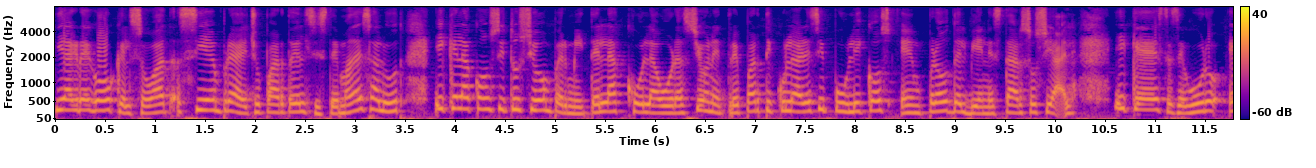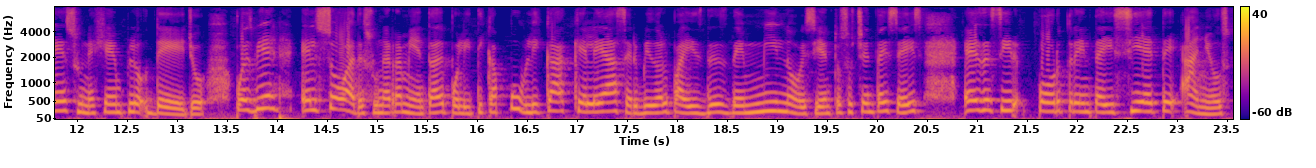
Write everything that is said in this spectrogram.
Y agregó que el SOAT siempre ha hecho parte del sistema de salud y que la Constitución permite la colaboración entre particulares y públicos en pro del bienestar social y que este seguro es un ejemplo de ello. Pues bien, el SOAT es una herramienta de política pública que le ha servido al país desde 1986, es decir, por 37 años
